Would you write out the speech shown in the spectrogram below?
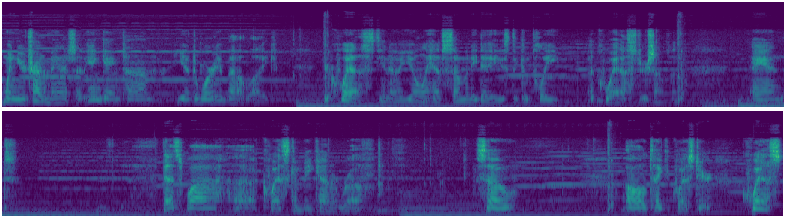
when you're trying to manage that in-game time, you have to worry about like your quest. You know, you only have so many days to complete a quest or something, and that's why uh, quests can be kind of rough. So I'll take a quest here. Quest.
